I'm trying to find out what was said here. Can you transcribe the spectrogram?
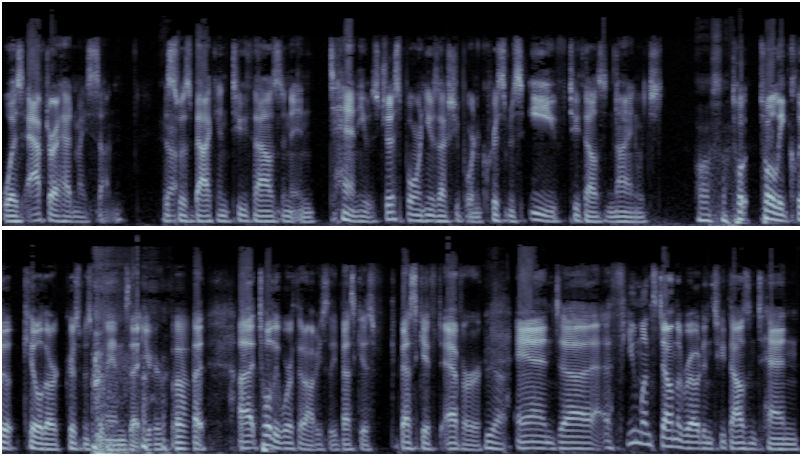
was after I had my son. This Yeah. was back in 2010. He was just born. He was actually born Christmas Eve, 2009, which Awesome. to- totally cl- killed our Christmas plans that year, but uh, totally worth it. Obviously, best gift, best gift ever. Yeah. And uh, a few months down the road in 2010,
